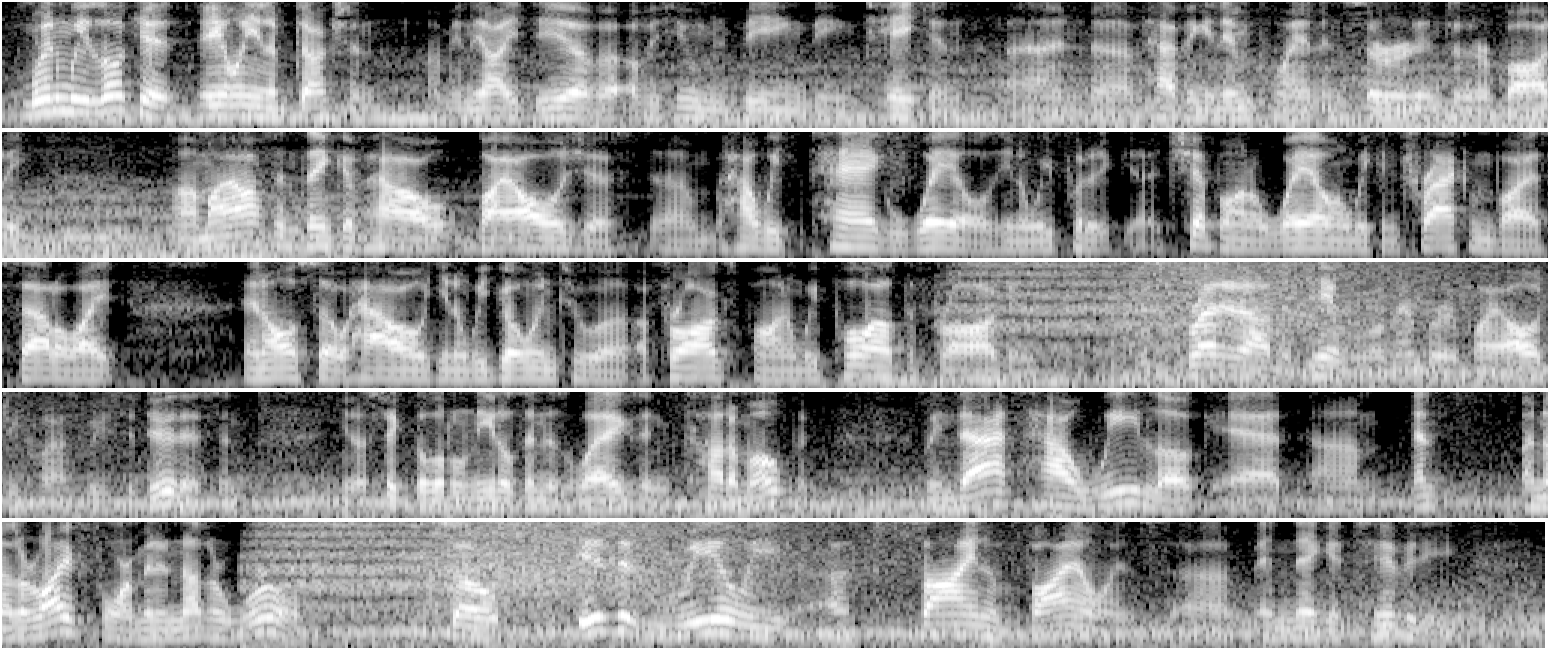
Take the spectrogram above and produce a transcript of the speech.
When we look at alien abduction, I mean, the idea of a, of a human being being taken and uh, having an implant inserted into their body, um, I often think of how biologists, um, how we tag whales. You know, we put a, a, chip on a whale and we can track them via satellite, and also how you know we go into a, a, frog's pond and we pull out the frog and we spread it out on the table. Remember in biology class we used to do this and you know stick the little needles in his legs and cut him open. I mean that's how we look at um, an, another life form in another world. So is it really a sign of violence uh, and negativity?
